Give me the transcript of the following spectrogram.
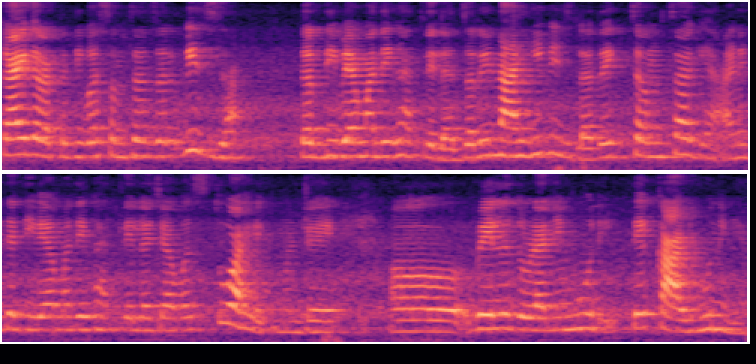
काय करा तर दिवा समजा जर विजला तर दिव्यामध्ये घातलेला जरी नाही विजला तर एक चमचा घ्या. आणि त्या दिव्यामध्ये घातलेल्या ज्या वस्तू आहेत म्हणजे वेलदोडाने मोरी मोहरी ते काढून घ्या.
